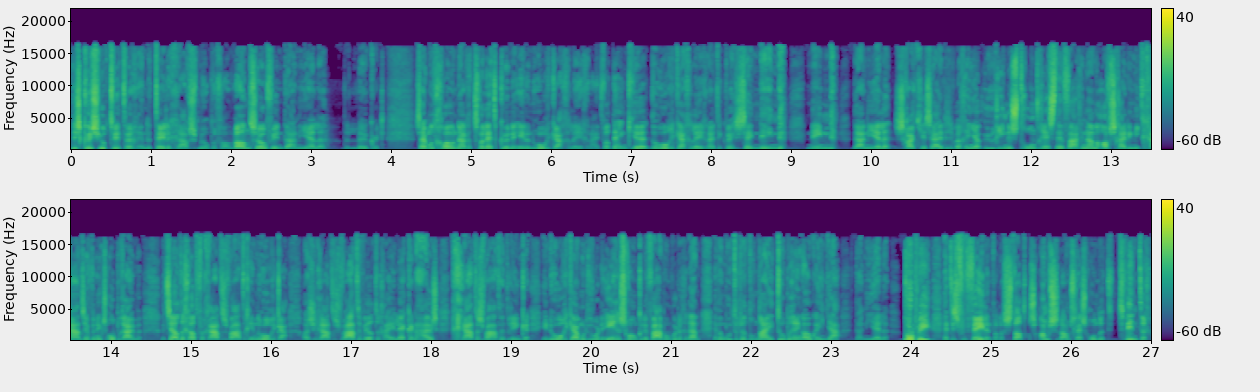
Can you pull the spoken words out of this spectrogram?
Discussie op Twitter en de Telegraaf smult ervan. Want zo vindt Danielle, de leukert, zij moet gewoon naar het toilet kunnen in een horecagelegenheid. Wat denk je? De horecagelegenheid in kwestie zei nee, nee, Danielle, schatje, zeiden ze, we gaan jouw urine, strontresten en vaginale afscheiding niet gaan ze even niks opruimen. Hetzelfde geldt voor gratis water in de horeca. Als je gratis water wilt, dan ga je lekker naar huis, gratis water drinken. In de horeca moet het worden ingeschonken, de vaat worden gedaan en we moeten het dan naar je toe brengen ook. En ja, Danielle, poepie! Het is vervelend dat een stad als Amsterdam slechts 120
